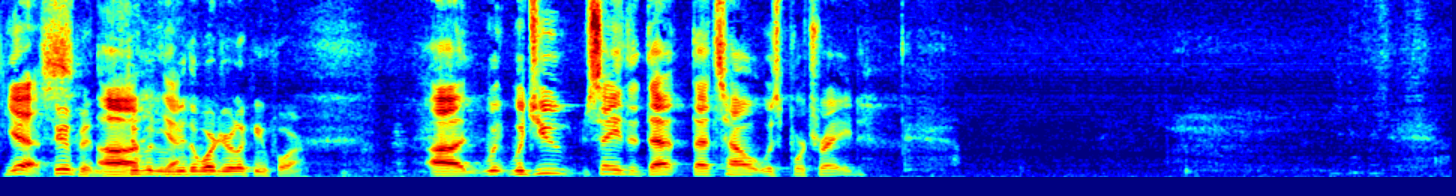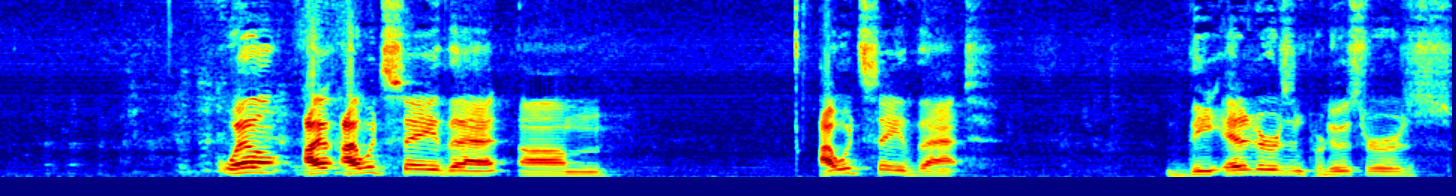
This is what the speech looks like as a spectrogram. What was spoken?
Yes. Stupid. Uh, Stupid would yeah. be the word you're looking for. Uh, w- would you say that, that that's how it was portrayed? Well, I, I would say that um, I would say that the editors and producers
